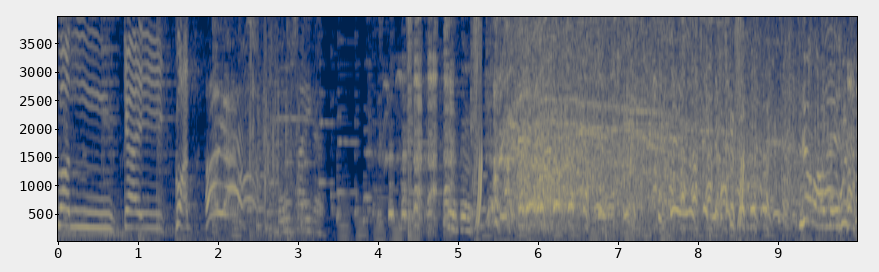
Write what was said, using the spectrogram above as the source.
攆雞骨。好嘅，冇西嘅。因為冇西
